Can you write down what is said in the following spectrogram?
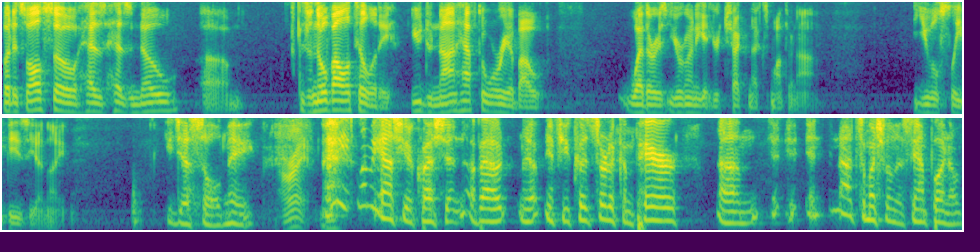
but it's also has has no um, there's no volatility. You do not have to worry about whether you're going to get your check next month or not. You will sleep easy at night. You just sold me. All right. let, me, let me ask you a question about if you could sort of compare um, not so much from the standpoint of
